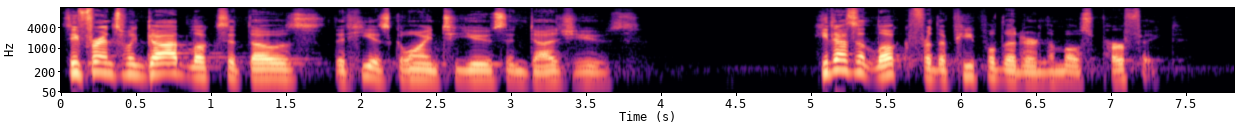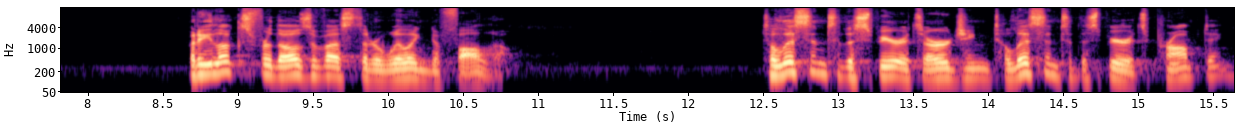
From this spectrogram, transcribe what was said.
See, friends, when God looks at those that he is going to use and does use, he doesn't look for the people that are the most perfect, but he looks for those of us that are willing to follow, to listen to the Spirit's urging, to listen to the Spirit's prompting,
